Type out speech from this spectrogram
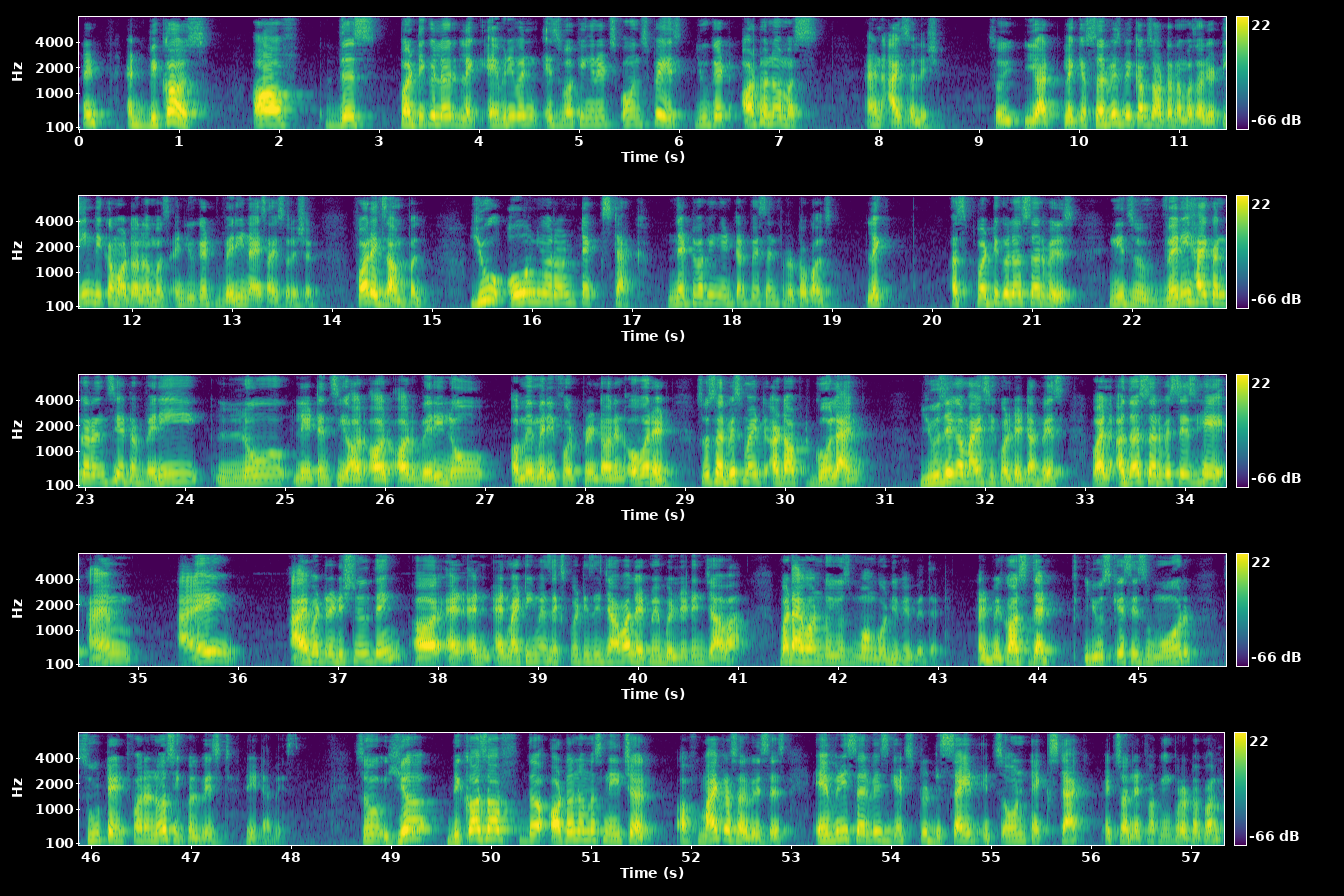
Right? And because of this particular, like everyone is working in its own space, you get autonomous and isolation. So you are like your service becomes autonomous or your team become autonomous and you get very nice isolation. For example, you own your own tech stack. Networking interface and protocols. Like a particular service needs very high concurrency at a very low latency or, or, or very low a memory footprint or an overhead. So service might adopt Golang using a MySQL database while other services, hey, I am, I, I have a traditional thing or, and, and, and my team has expertise in Java, let me build it in Java, but I want to use MongoDB with it, right? Because that use case is more suited for a NoSQL based database. So here, because of the autonomous nature of microservices, every service gets to decide its own tech stack, its own networking protocol.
